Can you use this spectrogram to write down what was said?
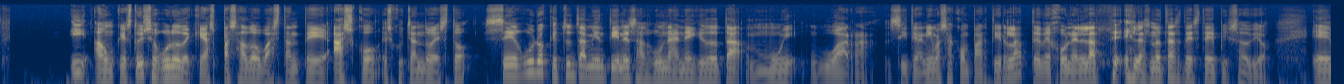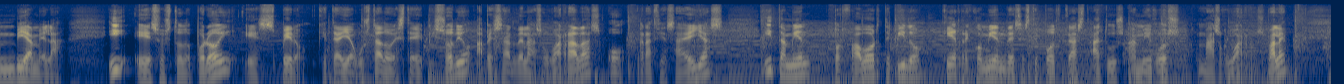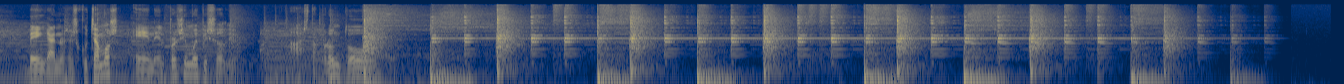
Y aunque estoy seguro de que has pasado bastante asco escuchando esto, seguro que tú también tienes alguna anécdota muy guarra. Si te animas a compartirla, te dejo un enlace en las notas de este episodio. Envíamela. Y eso es todo por hoy. Espero que te haya gustado este episodio, a pesar de las guarradas o gracias a ellas. Y también, por favor, te pido que recomiendes este podcast a tus amigos más guarros, ¿vale? Venga, nos escuchamos en el próximo episodio. Hasta pronto.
